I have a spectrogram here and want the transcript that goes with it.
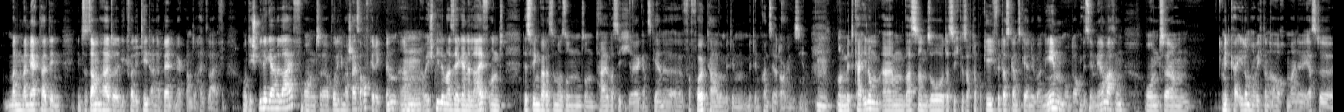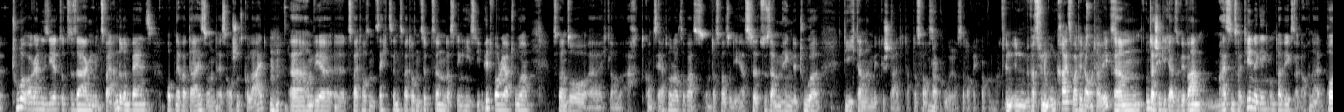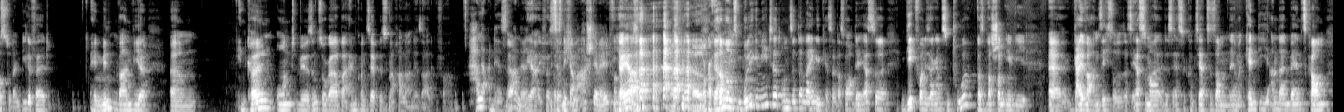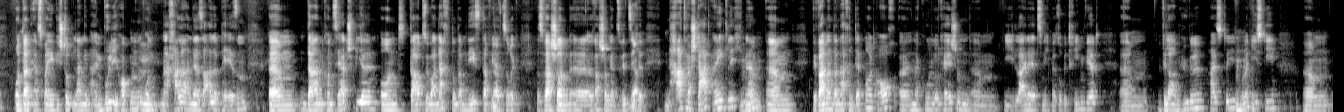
man, man merkt halt den, den Zusammenhalt oder die Qualität einer Band merkt man halt live. Und ich spiele gerne live und äh, obwohl ich immer scheiße aufgeregt bin, ähm, aber ich spiele immer sehr gerne live und deswegen war das immer so ein, so ein Teil, was ich äh, ganz gerne äh, verfolgt habe mit dem, mit dem Konzert organisieren. Und mit Kaelum ähm, war es dann so, dass ich gesagt habe, okay, ich würde das ganz gerne übernehmen und auch ein bisschen mehr machen und ähm, mit Kaelum habe ich dann auch meine erste Tour organisiert, sozusagen, mit zwei anderen Bands, Hope Never Dies und As Oceans Collide. Äh, haben wir äh, 2016, 2017, das Ding hieß die Pit Warrior Tour. Es waren so, äh, ich glaube, acht Konzerte oder sowas. Und das war so die erste zusammenhängende Tour, die ich dann mitgestaltet habe. Das war auch sehr cool. Das hat auch echt Bock gemacht. In, in was für einem Umkreis wart ihr da unterwegs? Ähm, unterschiedlich. Also wir waren meistens halt hier in der Gegend unterwegs, halt auch in der Post oder in Bielefeld. In Minden waren wir, ähm, in Köln und wir sind sogar bei einem Konzert bis nach Halle an der Saale gefahren. Halle an der Saale? Ja, ich weiß Ist das nicht am Arsch der Welt? Von Ja, ja. Locker. Wir haben uns einen Bulli gemietet und sind dann dahin gekesselt. Das war auch der erste Gig von dieser ganzen Tour, was, was schon irgendwie äh, geil war an sich. So das erste Mal, das erste Konzert zusammen. Ne? Man kennt die anderen Bands kaum und dann erstmal irgendwie stundenlang in einem Bulli hocken und nach Halle an der Saale päsen. Ähm, da ein Konzert spielen und da zu übernachten und am nächsten Tag wieder Ja. zurück. Das war schon, äh, war schon ganz witzig. Ja. Ein harter Start eigentlich. Ne? Ähm, wir waren dann danach in Detmold auch, äh, in einer coolen Location, ähm, die leider jetzt nicht mehr so betrieben wird. Ähm, Villa am Hügel heißt die Mhm. oder hieß die. Ähm,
